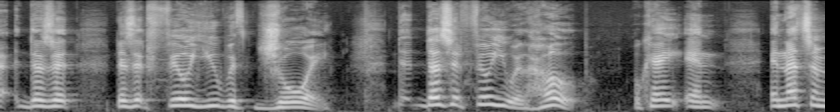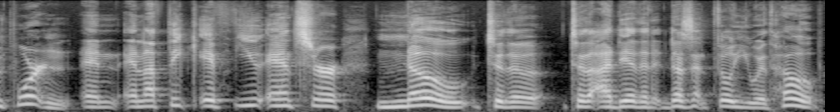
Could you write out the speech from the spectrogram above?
Uh, does it does it fill you with joy? D- does it fill you with hope? Okay, and and that's important. And and I think if you answer no to the to the idea that it doesn't fill you with hope,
